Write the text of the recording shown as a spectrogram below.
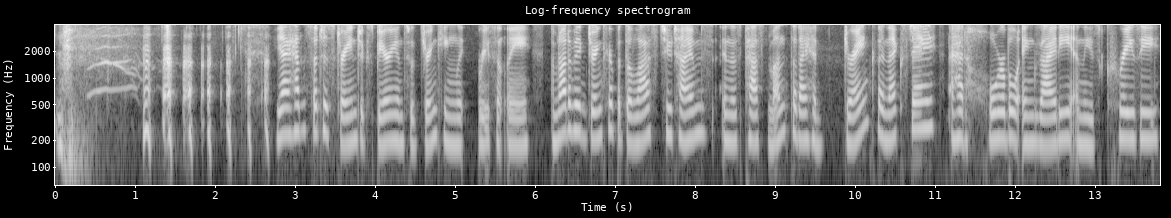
yeah, I had such a strange experience with drinking recently. I'm not a big drinker, but the last two times in this past month that I had drank the next day, I had horrible anxiety and these crazy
